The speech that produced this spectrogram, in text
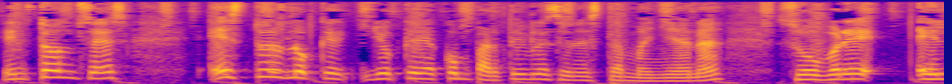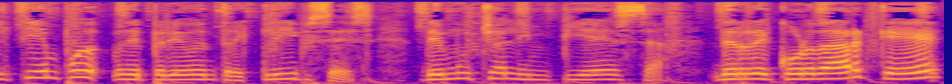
Entonces, esto es lo que yo quería compartirles en esta mañana sobre el tiempo de periodo entre eclipses, de mucha limpieza, de recordar que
